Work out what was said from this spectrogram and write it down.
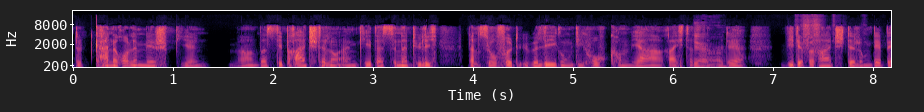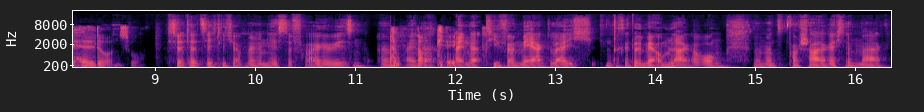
dort keine Rolle mehr spielen. Ja, was die Bereitstellung angeht, das sind natürlich dann sofort Überlegungen, die hochkommen. Ja, reicht das ja. mit der Wiederbereitstellung der Behälter und so? Das wäre tatsächlich auch meine nächste Frage gewesen. Ähm, eine, okay. eine tiefer mehr gleich ein Drittel mehr Umlagerung, wenn man es pauschal rechnen mag.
